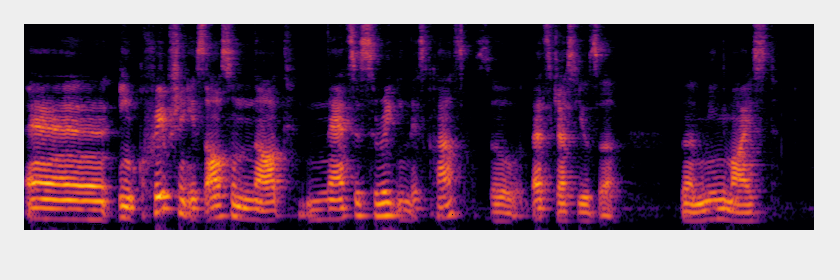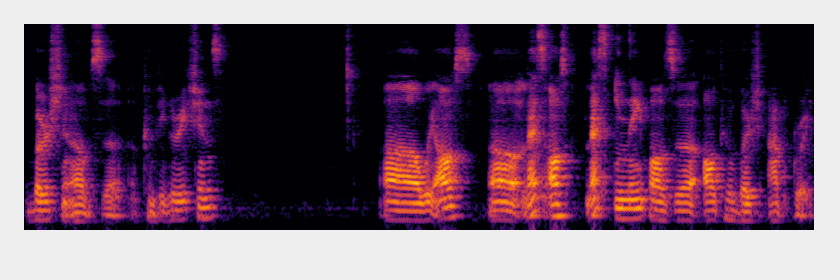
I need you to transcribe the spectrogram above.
And encryption is also not necessary in this class, so let's just use the, the minimized version of the configurations. Uh, we also uh, let's also let's enable the auto version upgrade.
